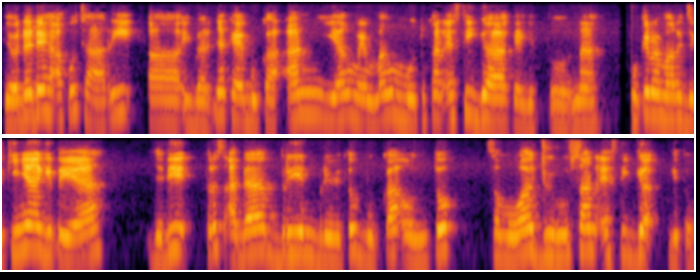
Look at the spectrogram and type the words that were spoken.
ya udah deh aku cari uh, ibaratnya kayak bukaan yang memang membutuhkan S3 kayak gitu. Nah, mungkin memang rezekinya gitu ya. Jadi terus ada BRIN. BRIN itu buka untuk semua jurusan S3 gitu.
